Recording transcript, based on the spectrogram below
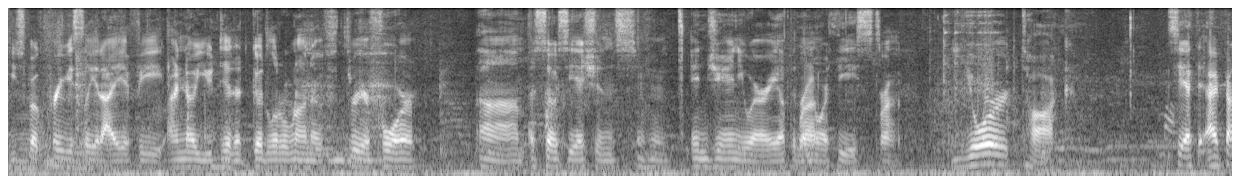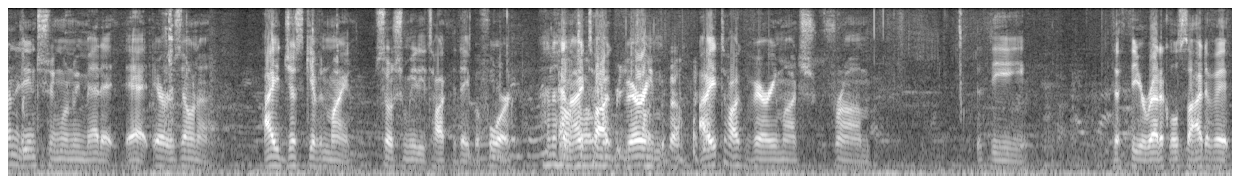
You spoke previously at IFE. I know you did a good little run of three or four um, associations in January up in the Northeast. Right. your talk see I, th- I found it interesting when we met at, at arizona i had just given my social media talk the day before and i I talk very talked about that. i talk very much from the the theoretical side of it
